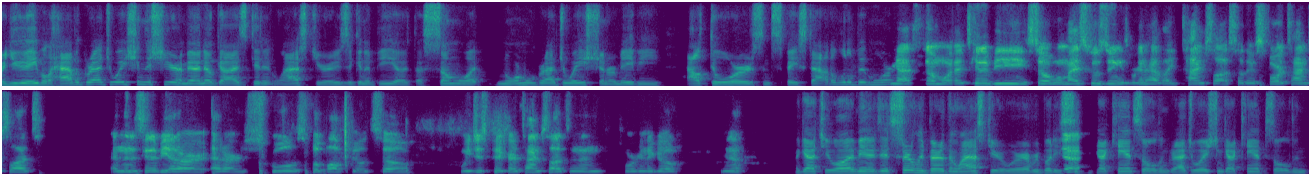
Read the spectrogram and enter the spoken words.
are you able to have a graduation this year? I mean, I know guys didn't last year. Is it going to be a, a somewhat normal graduation or maybe outdoors and spaced out a little bit more? Yeah, somewhat. It's going to be so. What my school's doing is we're going to have like time slots. So there's four time slots, and then it's going to be at our at our school's football field. So we just pick our time slots, and then we're going to go. You know. I got you. Well, I mean, it, it's certainly better than last year where everybody yeah. got canceled and graduation got canceled and,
